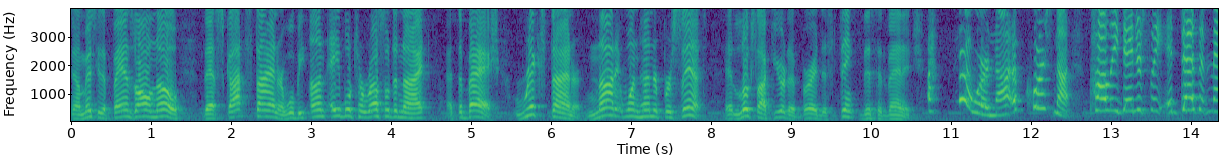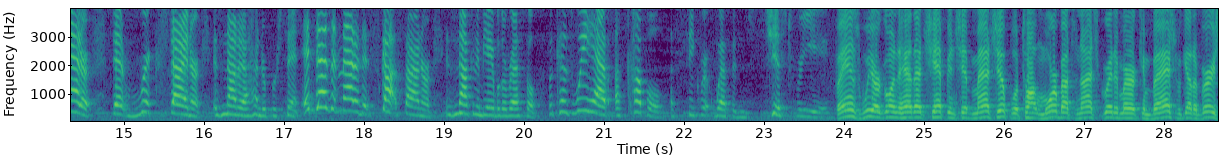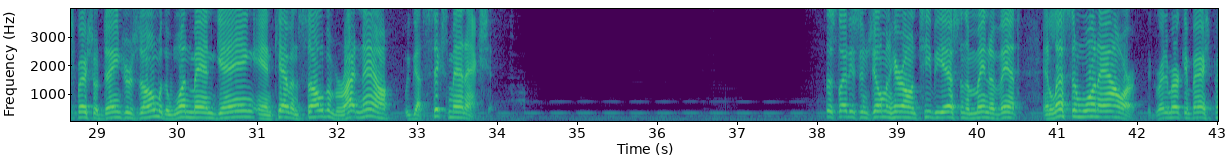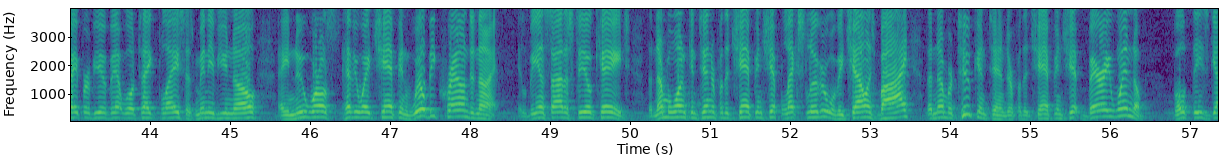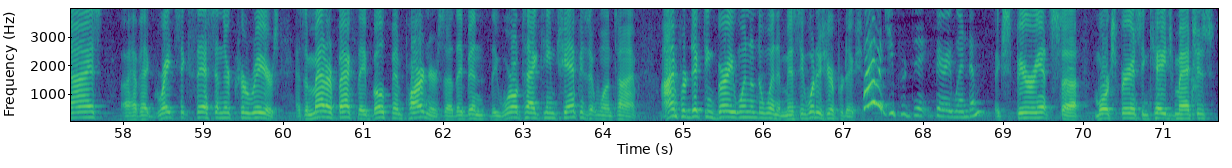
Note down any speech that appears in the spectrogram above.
Now, Missy, the fans all know that Scott Steiner will be unable to wrestle tonight at the Bash. Rick Steiner, not at 100%. It looks like you're at a very distinct disadvantage. We're not. Of course not. Polly Dangerously, it doesn't matter that Rick Steiner is not at 100%. It doesn't matter that Scott Steiner is not going to be able to wrestle because we have a couple of secret weapons just for you. Fans, we are going to have that championship matchup. We'll talk more about tonight's Great American Bash. We've got a very special danger zone with a one-man gang and Kevin Sullivan, but right now, we've got six-man action. This, ladies and gentlemen, here on TBS in the main event, in less than one hour, the Great American Bash pay-per-view event will take place. As many of you know, a new world heavyweight champion will be crowned tonight. It'll be inside a steel cage. The number one contender for the championship, Lex Luger, will be challenged by the number two contender for the championship, Barry Windham. Both these guys uh, have had great success in their careers. As a matter of fact, they've both been partners. Uh, they've been the World Tag Team Champions at one time. I'm predicting Barry Windham to win it, Missy. What is your prediction? Why would you predict Barry Windham? Experience, uh, more experience in cage matches,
